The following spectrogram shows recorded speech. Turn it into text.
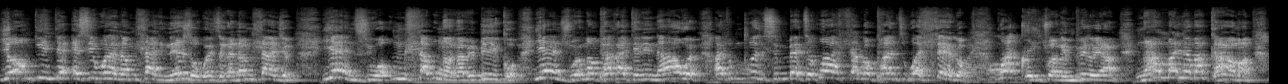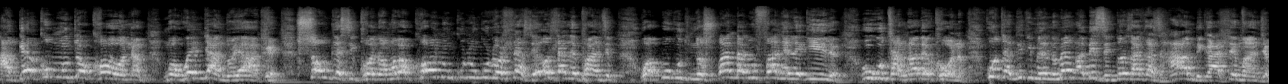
yonke into esiyibona namhlanje nezokwenzeka namhlanje yenziwa umhlaba ungakabi bikho yenziwe emaphakadeni nawe athi umxolisi mbethe kwahlalwa phansi kwahlelwa. Kwagqitshwa ngempilo yami. Ngamanye amagama akekho umuntu okhona ngokwentando yakhe. Sonke sikhona ngoba khona unkulunkulu ohlaze ohlale phansi. Wabuka ukuthi nosibandana ufanelekile ukuthi angabe khona. Kodwa ngithi mina noma engabe izinto zakhe azihambi kahle manje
